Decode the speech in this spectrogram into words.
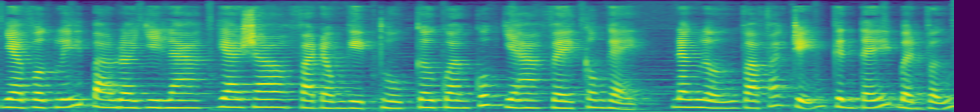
Nhà vật lý Paolo Gila Gajo và đồng nghiệp thuộc Cơ quan Quốc gia về Công nghệ, Năng lượng và Phát triển Kinh tế Bền vững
